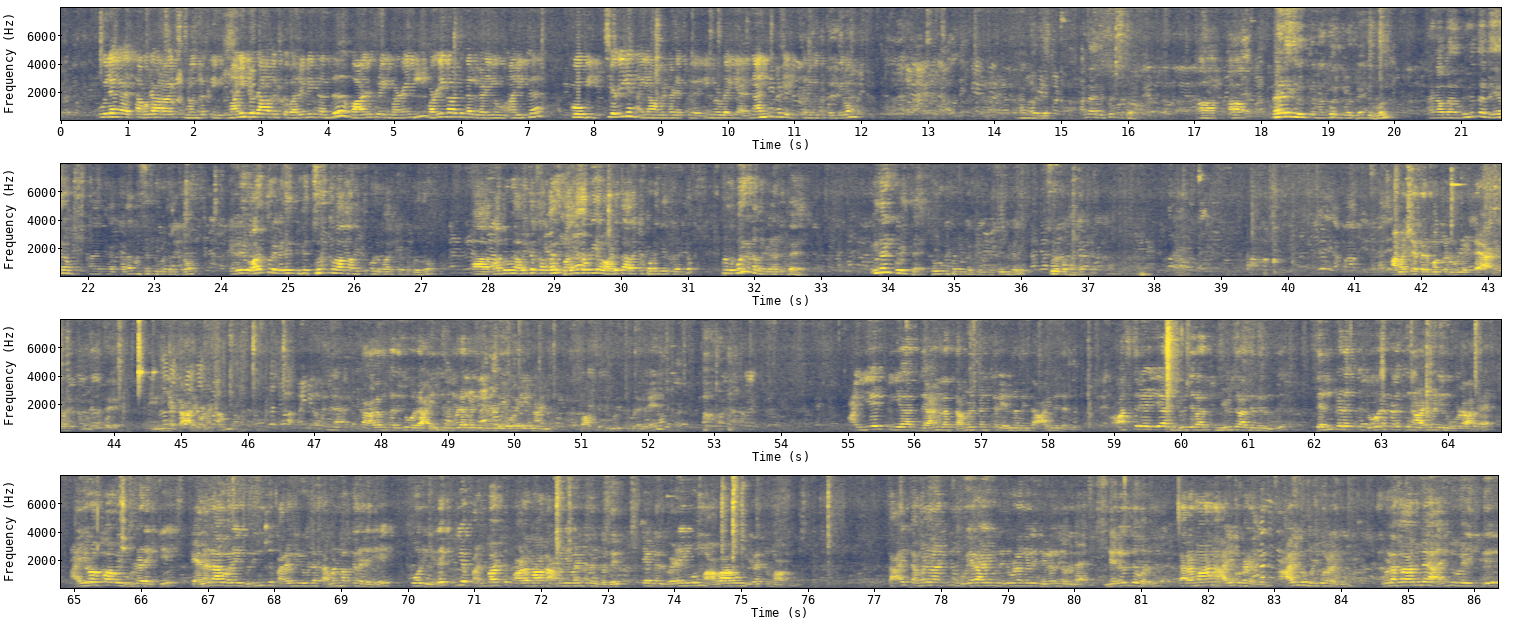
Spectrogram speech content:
உலக தமிழாராய்ச்சி மன்றத்தின் மணிவிழாவிற்கு வருகை தந்து வாழ்த்துறை வழங்கி வழிகாட்டுதல்களையும் அளித்த கோவி செழியன் ஐயா அவர்களுக்கு எங்களுடைய நன்றிகளை தெரிவித்துக் கொள்கிறோம். மேடையில் இருக்கிற நண்பர்கள் வேண்டுகோள். ஆ, மிகுந்த நேரம் கடந்து சென்று கொண்டிருக்கிறோம். எனவே வாழ்த்துறைகளை மிக சுருக்கமாக அமைத்துக் கொள்ளுமாறு கேட்டுக்கொள்கிறோம். ஆ, அமைச்சர் சொன்னது பதினெட்டு மணிக்கு அடுத்த அரங்கம் தொடங்கி இருக்க வேண்டும். இப்பொழுது முருகன் அவர்கள் அடுத்த இதழ் குறித்த தொகுப்பு பணிகள் செய்திகளை சுருக்கமாக அமைச்சர் பெருமக்கள் உள்ளிட்ட அனைவருக்கும் இனிய காலை வணக்கம். காலம் கருதி ஒரு ஐந்து நிமிடங்கள் என்னுடைய உரையை நான் வாசித்து முடித்து விடுகிறேன். IATR journal of Tamil culture என்னும் இந்த ஆய்வுகள் ஆஸ்திரேலியா நியூசிலாந்து நியூசிலாந்திலிருந்து தென்கிழக்கு தூரக்கிழக்கு நாடுகளின் ஊடாக ஐரோப்பாவை உள்ளடக்கி கனடா வரை விரிந்து பரவியுள்ள தமிழ் மக்களிடையே ஒரு இலக்கிய பண்பாட்டு பாடமாக அமைய வேண்டும் என்பது எங்கள் விளைவும் அவாவும் இலக்குமாகும். தாய் தமிழ்நாட்டின் உயராய்வு நிறுவனங்களில் நிகழ்ந்துள்ள நிகழ்ந்து வரும் தரமான ஆய்வுகளையும் ஆய்வு முடிவுகளையும் உலகார்ந்த அறிவு வெளிக்கு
